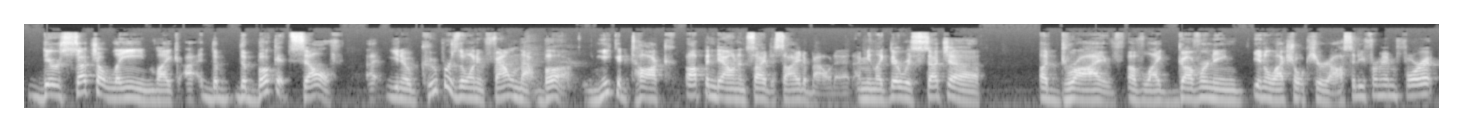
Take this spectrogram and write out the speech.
there's such a lane like I, the the book itself uh, you know cooper's the one who found that book and he could talk up and down and side to side about it. I mean like there was such a a drive of like governing intellectual curiosity from him for it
